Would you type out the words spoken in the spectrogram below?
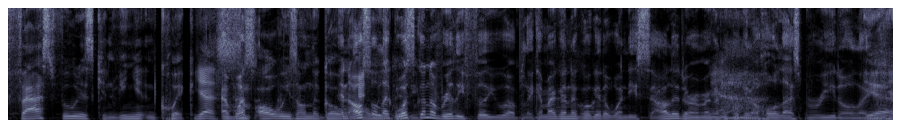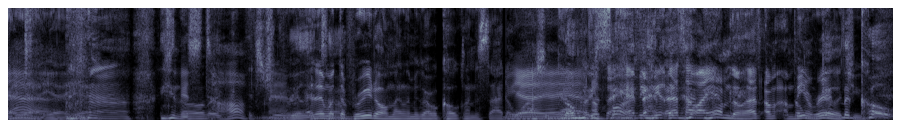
fast food is convenient and quick. yes. And I'm always on the go. and I'm also, always like, what's gonna really fill you up? Like, am I gonna go get a Wendy's salad or am I gonna go get a whole ass burrito? Like, Yeah, Yeah. yeah, yeah, yeah. you know, it's like, tough. It's man. true. really and then with the burrito, I'm like, let me grab a coke on the side to Yeah, wash yeah, it yeah. down. No, But it's of like course. heavy. That's how I am, though. That's, I'm, I'm being real get with the you. Coke,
